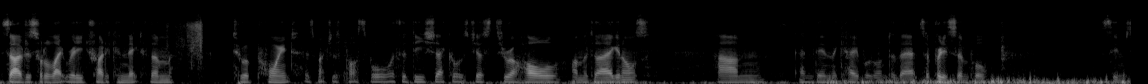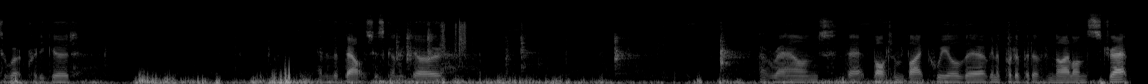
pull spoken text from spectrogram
so I've just sort of like really tried to connect them to a point as much as possible with the D-shackles just through a hole on the diagonals um, and then the cables onto that. So pretty simple. Seems to work pretty good. And the belt's just going to go around that bottom bike wheel there. I'm going to put a bit of nylon strap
